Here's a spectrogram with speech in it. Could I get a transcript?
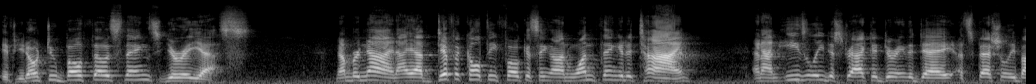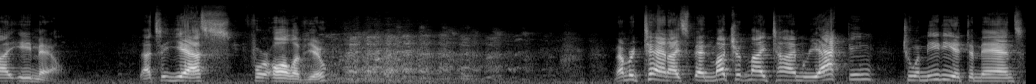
If you don't do both those things, you're a yes. Number nine, I have difficulty focusing on one thing at a time, and I'm easily distracted during the day, especially by email. That's a yes for all of you. Number 10, I spend much of my time reacting to immediate demands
